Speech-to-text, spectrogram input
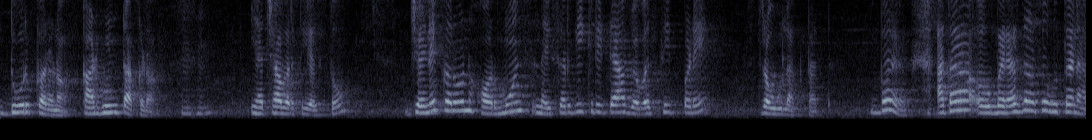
दूर करणं काढून टाकणं ह्याच्यावरती असतो. जेणेकरून हॉर्मोन्स नैसर्गिकरित्या व्यवस्थितपणे स्त्रवू लागतात. बरं. आता बऱ्याचदा असं होतं ना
